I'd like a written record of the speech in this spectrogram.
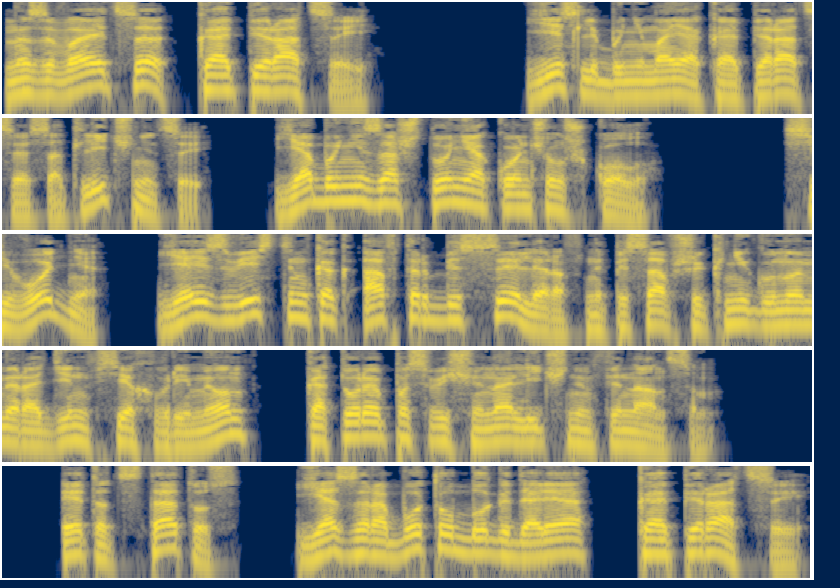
называется кооперацией. Если бы не моя кооперация с отличницей, я бы ни за что не окончил школу. Сегодня я известен как автор бестселлеров, написавший книгу номер один всех времен которая посвящена личным финансам. Этот статус я заработал благодаря кооперации.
